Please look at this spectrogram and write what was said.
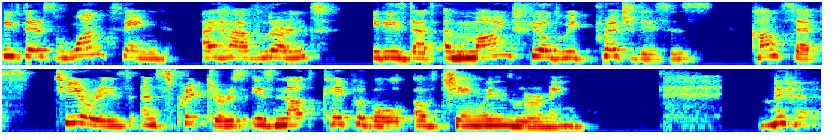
If there's one thing I have learned, it is that a mind filled with prejudices, concepts, theories, and scriptures is not capable of genuine learning.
